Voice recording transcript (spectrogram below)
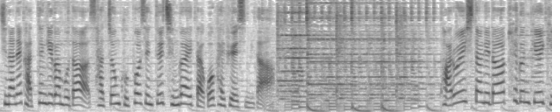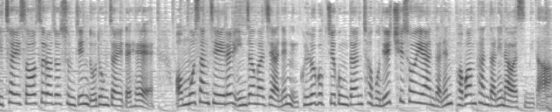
지난해 같은 기간보다 4.9% 증가했다고 발표했습니다. 과로에 시달리다 퇴근길 기차에서 쓰러져 숨진 노동자에 대해 업무상 재해를 인정하지 않은 근로복지공단 처분을 취소해야 한다는 법원 판단이 나왔습니다.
